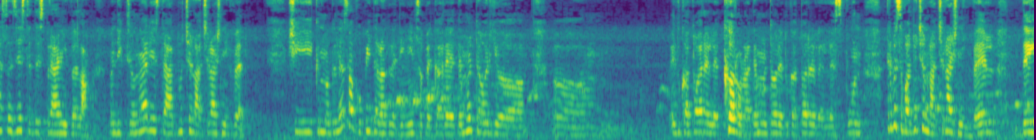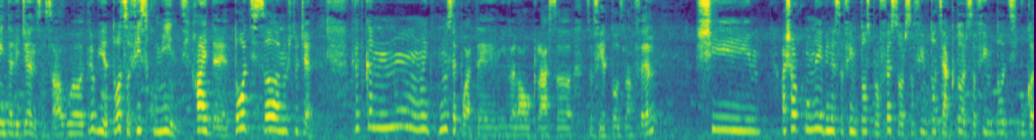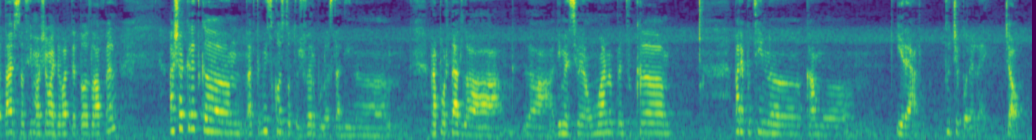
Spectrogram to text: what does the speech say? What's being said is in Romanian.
astăzi este despre a nivela. În dicționar este a aduce la același nivel. Și când mă gândesc la copii de la grădiniță pe care de multe ori uh, uh, educatoarele, cărora de multe ori educatoarele le spun trebuie să vă aducem la același nivel de inteligență sau uh, trebuie toți să fiți cu minți, haide, toți să nu știu ce. Cred că nu, nu, nu se poate nivela o clasă să fie toți la fel și așa cum nu e bine să fim toți profesori, să fim toți actori, să fim toți bucătari, să fim așa mai departe toți la fel, Așa cred că ar trebui scos totuși verbul ăsta din uh, raportat la, la dimensiunea umană pentru că pare puțin uh, cam uh, ireal. Tu ce părere ai? Ceau!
